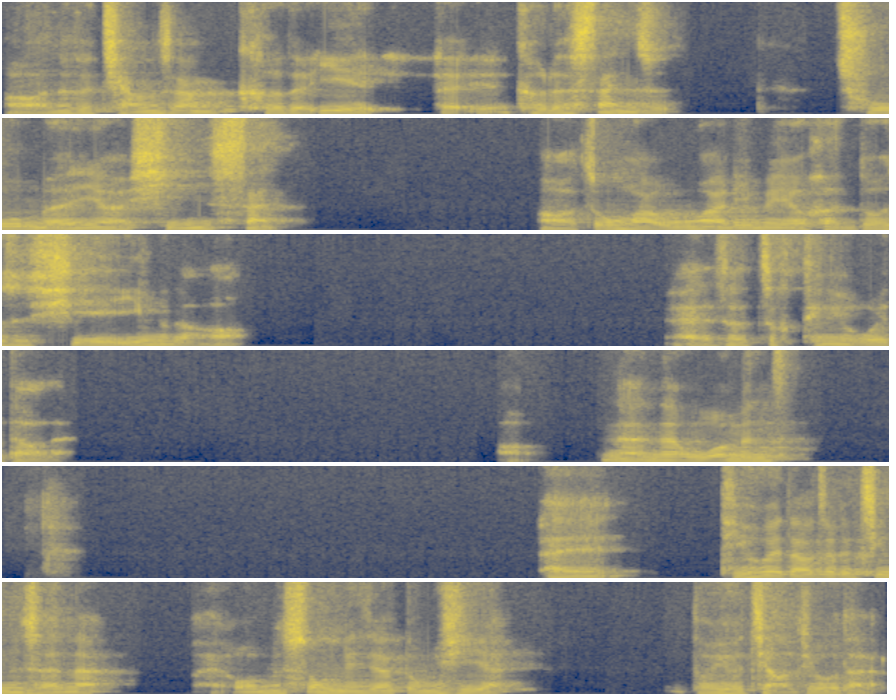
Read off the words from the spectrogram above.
啊，那个墙上刻的叶，呃，刻的扇子，出门要行善。啊，中华文化里面有很多是谐音的啊。哎，这这个挺有味道的，好，那那我们，哎，体会到这个精神呢，哎，我们送人家东西啊，都有讲究的，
